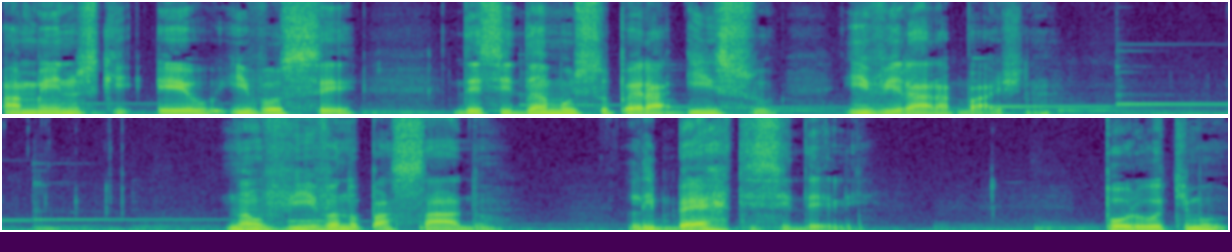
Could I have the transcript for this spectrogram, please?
a menos que eu e você decidamos superar isso e virar a página. Não viva no passado, liberte-se dele. Por último,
